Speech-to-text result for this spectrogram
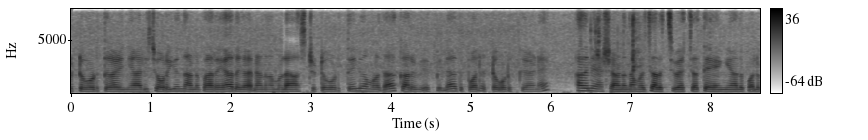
ഇട്ട് കൊടുത്തു കഴിഞ്ഞാൽ ചൊറിയുമെന്നാണ് പറയുക. അത് കാരണമാണ് നമ്മൾ ലാസ്റ്റ് ഇട്ട് കൊടുത്ത് നമ്മളിതാ കറിവേപ്പില അതുപോലെ ഇട്ട് കൊടുക്കുകയാണ്. അതിനുശേഷമാണ് നമ്മൾ ചതച്ച് വെച്ച തേങ്ങ അതുപോലെ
